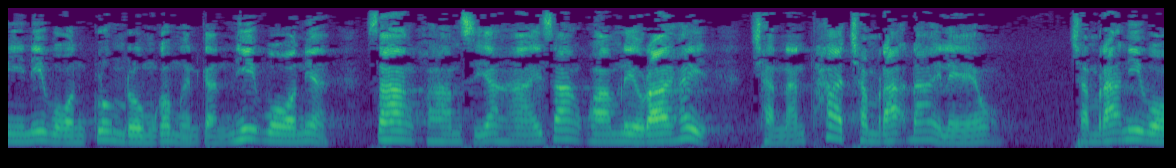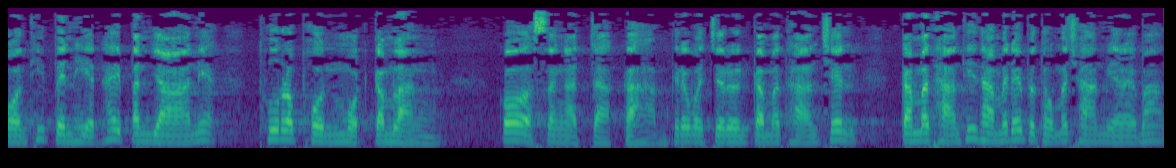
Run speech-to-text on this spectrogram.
มีนิวรณ์กลุ่มรุมก็เหมือนกัน นิวรณ์เนี่ยสร้างความเสียหายสร้างความเลวร้ายให้ฉันนั้นถ้าชำระได้แล้วชำระนิวรณ์ที่เป็นเหตุให้ปัญญาเนี่ยทุรพลหมดกำลัง ก็สงัดจากกามเรียกว่าเจริญกรรมฐาน เช่น กรรมฐานที่ทำไม่ได้ปฐมฌานมีอะไรบ้าง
